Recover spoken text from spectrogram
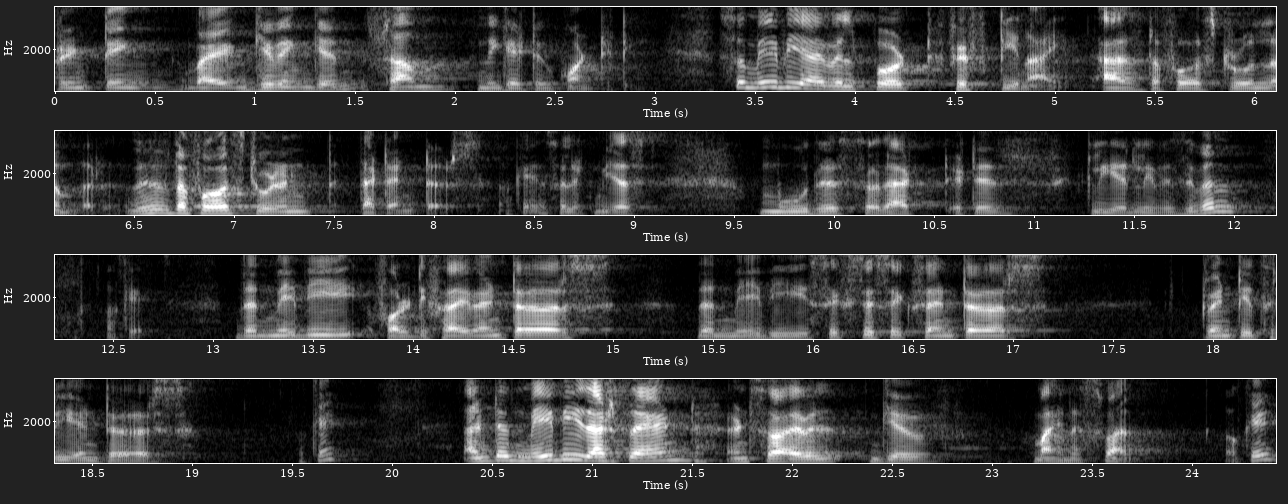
printing by giving in some negative quantity. So maybe I will put 59 as the first roll number. This is the first student that enters. Okay, so let me just move this so that it is clearly visible. Okay. Then maybe 45 enters, then maybe 66 enters, 23 enters. Okay. And then maybe that is the end and so I will give minus 1. Okay.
